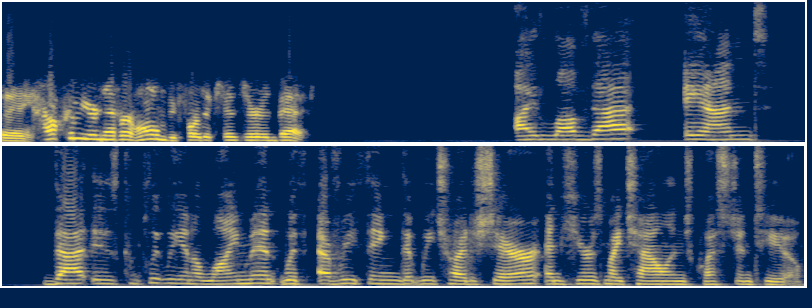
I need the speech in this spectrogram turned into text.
saying, How come you're never home before the kids are in bed? I love that. And that is completely in alignment with everything that we try to share. And here's my challenge question to you.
